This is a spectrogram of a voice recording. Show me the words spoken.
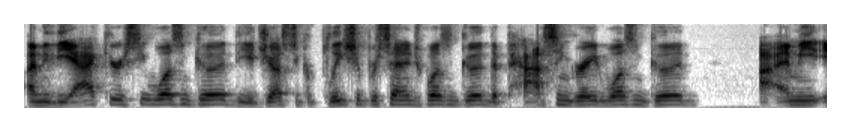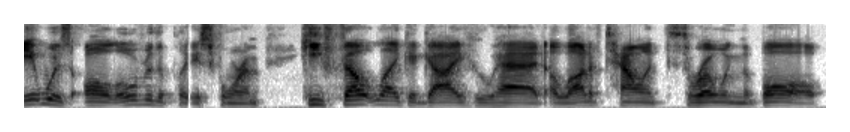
I mean, the accuracy wasn't good. The adjusted completion percentage wasn't good. The passing grade wasn't good. I mean, it was all over the place for him. He felt like a guy who had a lot of talent throwing the ball,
